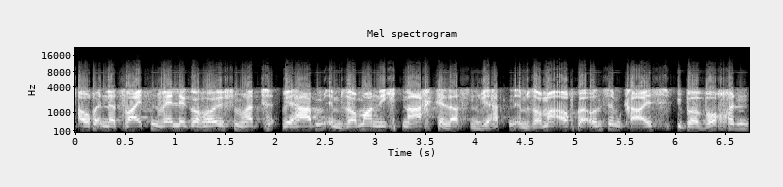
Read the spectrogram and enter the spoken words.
auch in der zweiten Welle geholfen hat, wir haben im Sommer nicht nachgelassen. Wir hatten im Sommer auch bei uns im Kreis über Wochen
